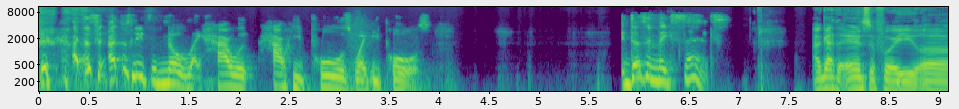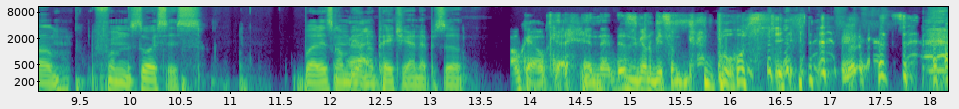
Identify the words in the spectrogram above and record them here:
I just I just need to know like how how he pulls what he pulls. It doesn't make sense. I got the answer for you um, from the sources, but it's gonna be right. on a Patreon episode. Okay, okay, and then this is gonna be some bullshit. yeah,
